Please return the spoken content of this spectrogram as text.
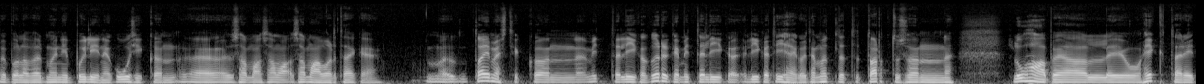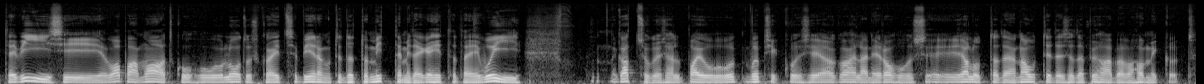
võib-olla veel mõni põline kuusik on äh, sama, sama, samavõrd äge. Taimestik on mitte liiga kõrge, mitte liiga, liiga tihe, kui te mõtlete, et Tartus on luha peal ju hektarite viisi vaba maad, kuhu looduskaitsepiirangute tõttu mitte midagi ehitada ei või katsuge seal Paju võpsikus ja kaelani rohus jalutada ja nautida seda pühapäeva hommikut.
